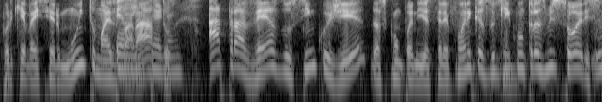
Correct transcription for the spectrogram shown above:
porque vai ser muito mais Pela barato internet. através do 5G das companhias telefônicas do que com transmissores.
